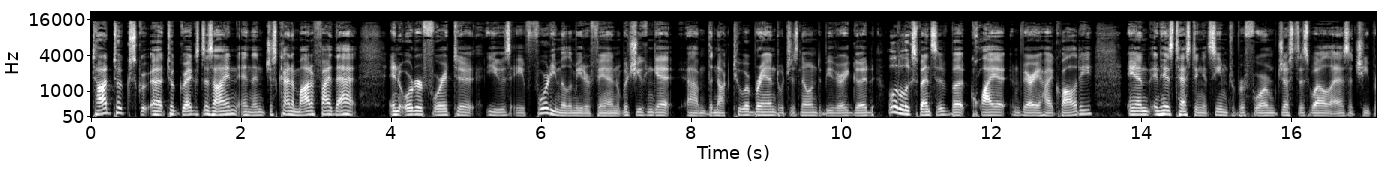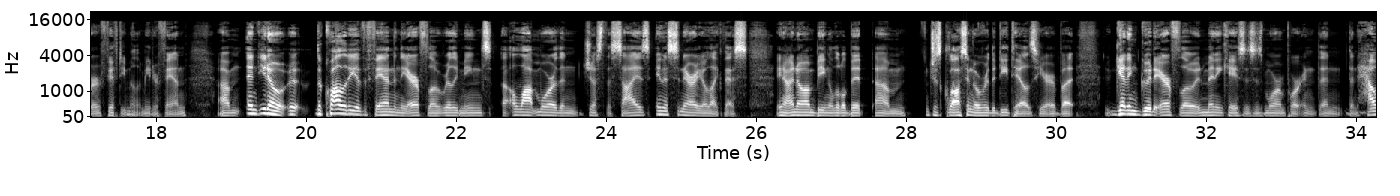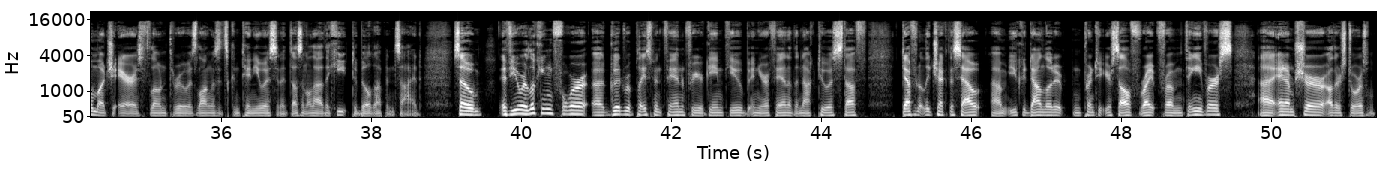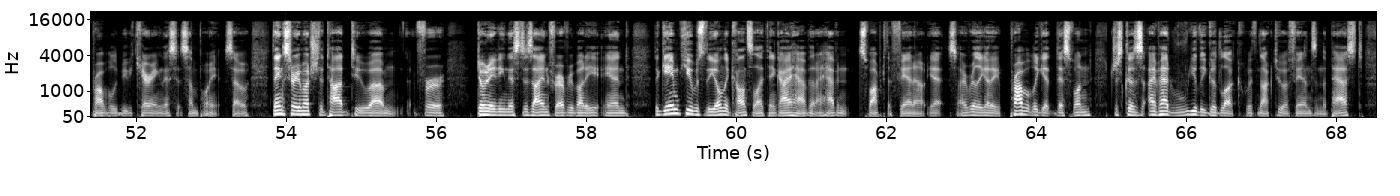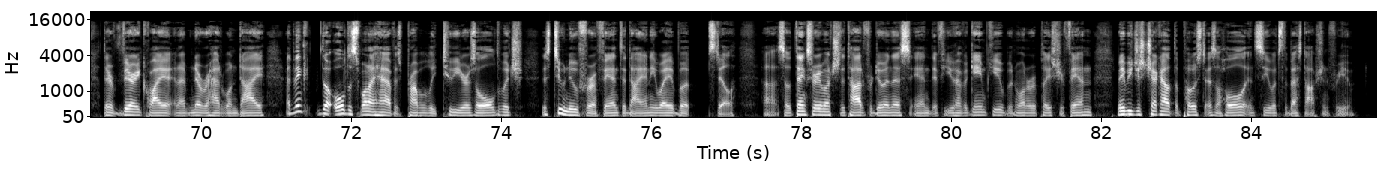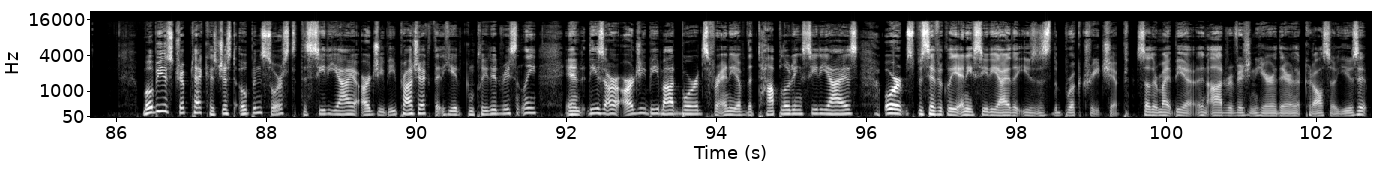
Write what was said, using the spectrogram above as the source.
Todd took uh, took Greg's design and then just kind of modified that in order for it to use a 40 millimeter fan, which you can get um, the Noctua brand, which is known to be very good, a little expensive but quiet and very high quality. And in his testing, it seemed to perform just as well as a cheaper 50 millimeter fan. Um, and you know, uh, the quality of the fan and the airflow really means a lot more than just the size in a scenario like this. You know, I know I'm being a little bit. Um, just glossing over the details here, but getting good airflow in many cases is more important than than how much air is flown through as long as it's continuous and it doesn't allow the heat to build up inside. So, if you are looking for a good replacement fan for your GameCube and you're a fan of the Noctua stuff, definitely check this out. Um, you could download it and print it yourself right from Thingiverse, uh, and I'm sure other stores will probably be carrying this at some point. So, thanks very much to Todd to um, for donating this design for everybody. And the GameCube is the only console I think I have that I haven't swapped the fan out yet. So I really got to probably get this one just because I've had really good luck with Noctua fans in the past. They're very quiet and I've never had one die. I think the oldest one I have is probably two years old, which is too new for a fan to die anyway, but still. Uh, so thanks very much to Todd for doing this. And if you have a GameCube and want to replace your fan, maybe just check out the post as a whole and see what's the best option for you. Mobius Tech has just open sourced the CDI RGB project that he had completed recently, and these are RGB mod boards for any of the top loading CDIs, or specifically any CDI that uses the Brooktree chip. So there might be a, an odd revision here or there that could also use it.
